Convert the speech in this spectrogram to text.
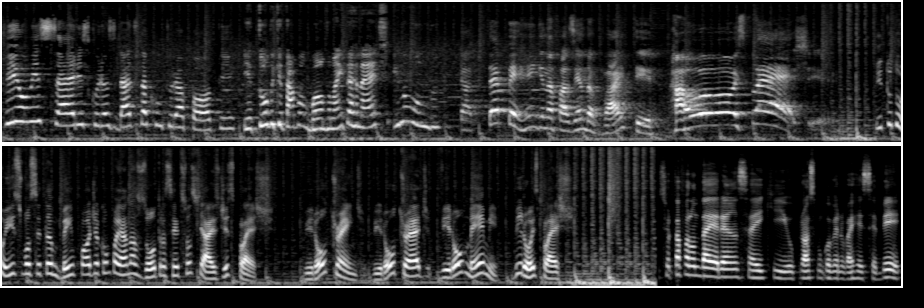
Filmes, séries, curiosidades da cultura pop. E tudo que tá bombando na internet e no mundo. Até perrengue na fazenda vai ter. Aô, Splash! E tudo isso você também pode acompanhar nas outras redes sociais de Splash. Virou trend, virou thread, virou meme, virou Splash. O senhor está falando da herança aí que o próximo governo vai receber.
